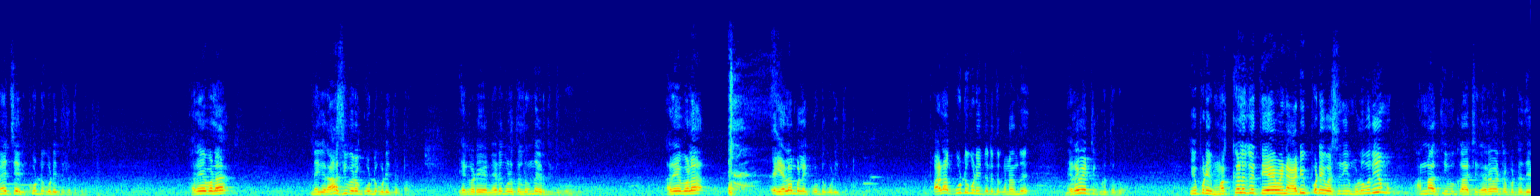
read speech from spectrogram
மேச்சேரி கூட்டுக்குடி திட்டத்தை கொடுத்தோம். அதே போல் இன்றைக்கி ராசிபுரம் கூட்டுக்குடி திட்டம் எங்களுடைய நெடுங்குளத்திலிருந்து எடுத்துகிட்டு போகுது. அதே போல் இளம்பலை கூட்டுக்குடி திட்டம். பல கூட்டுக்குடி திட்டத்தை கொண்டு வந்து நிறைவேற்றி கொடுத்துருக்கோம் இப்படி மக்களுக்கு தேவையான அடிப்படை வசதி முழுவதையும் அண்ணா திமுக ஆட்சி நிறைவேற்றப்பட்டது.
